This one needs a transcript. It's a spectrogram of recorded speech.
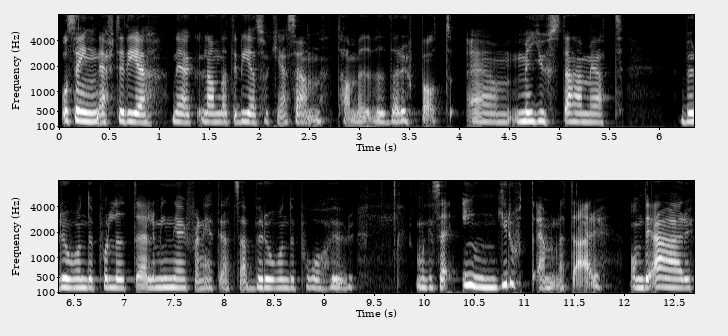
Och sen efter det, när jag landat i det så kan jag sen ta mig vidare uppåt. Um, men just det här med att beroende på lite, eller min erfarenhet är att så här, beroende på hur, om man kan säga ingrott ämnet är. Om det är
